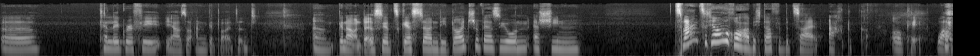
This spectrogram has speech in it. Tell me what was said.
äh, Calligraphy, ja, so angedeutet. Ähm, genau, und da ist jetzt gestern die deutsche Version erschienen 20 Euro habe ich dafür bezahlt. Ach du Gott. Okay, wow.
